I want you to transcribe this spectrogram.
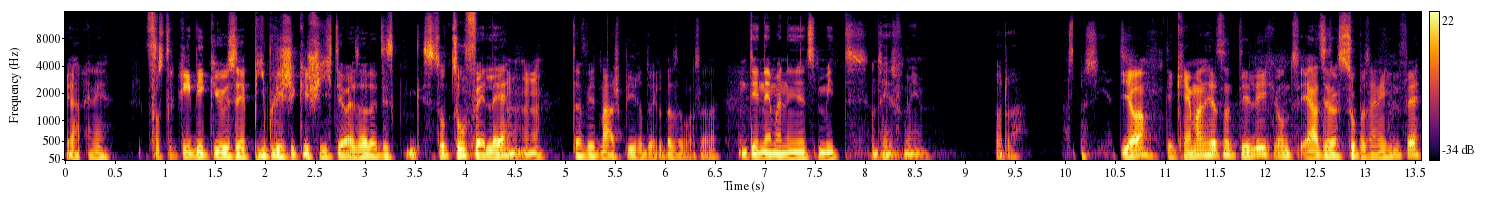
ja, eine fast religiöse, biblische Geschichte. Also oder? das ist so Zufälle. Da wird man auch spirituell bei sowas, oder? Und die nehmen ihn jetzt mit und helfen ihm. Oder was passiert? Ja, die kämen jetzt natürlich und er hat sich gedacht, super, seine Hilfe.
